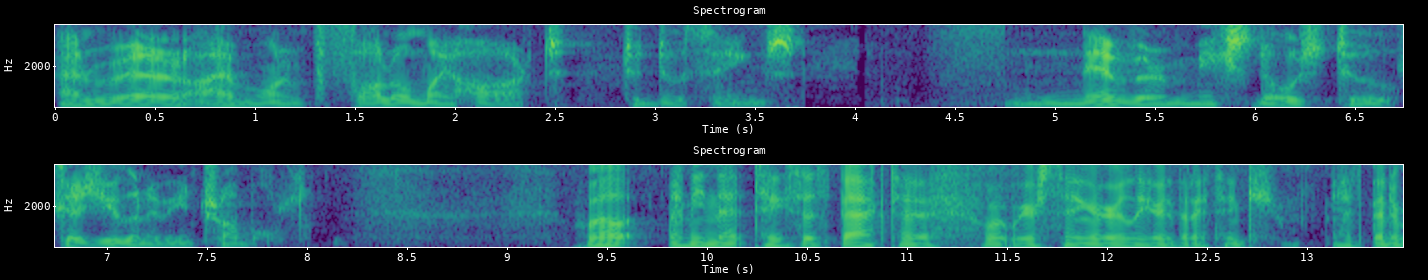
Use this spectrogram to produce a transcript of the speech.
and where I want to follow my heart to do things. Never mix those two because you're gonna be in trouble. Well, I mean, that takes us back to what we were saying earlier that I think has been a,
